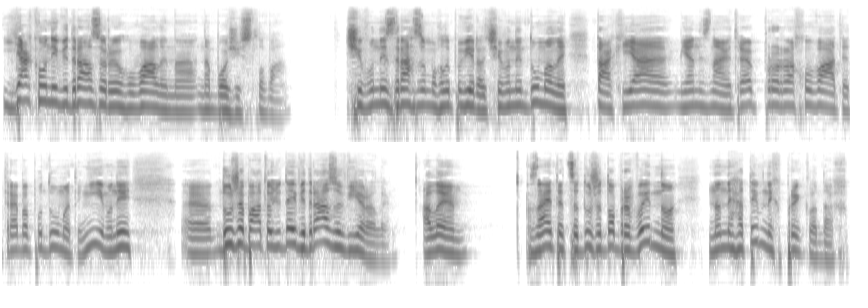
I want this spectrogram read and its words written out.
як вони відразу реагували на, на Божі слова. Чи вони зразу могли повірити, чи вони думали, так, я я не знаю, треба прорахувати, треба подумати. Ні, вони е, дуже багато людей відразу вірили. Але знаєте, це дуже добре видно на негативних прикладах.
